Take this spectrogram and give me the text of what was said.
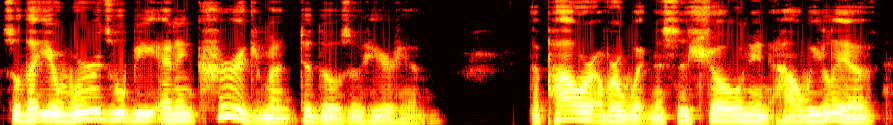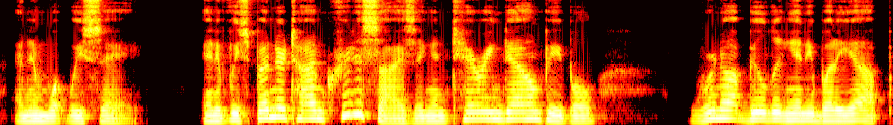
so that your words will be an encouragement to those who hear him. The power of our witness is shown in how we live and in what we say. And if we spend our time criticizing and tearing down people, we're not building anybody up.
